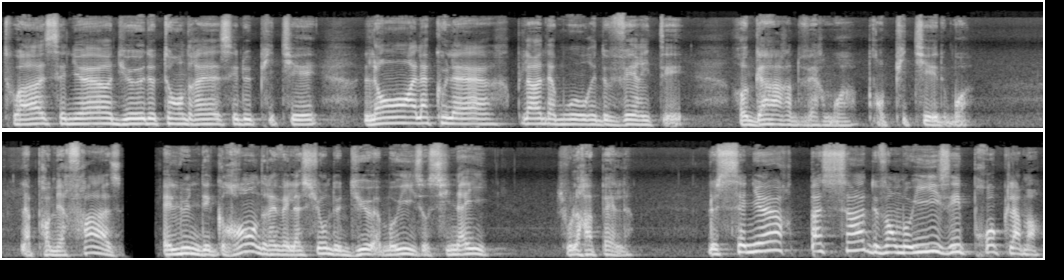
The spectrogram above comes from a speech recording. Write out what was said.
Toi, Seigneur, Dieu de tendresse et de pitié, lent à la colère, plein d'amour et de vérité, regarde vers moi, prends pitié de moi. La première phrase est l'une des grandes révélations de Dieu à Moïse au Sinaï. Je vous le rappelle. Le Seigneur passa devant Moïse et proclama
